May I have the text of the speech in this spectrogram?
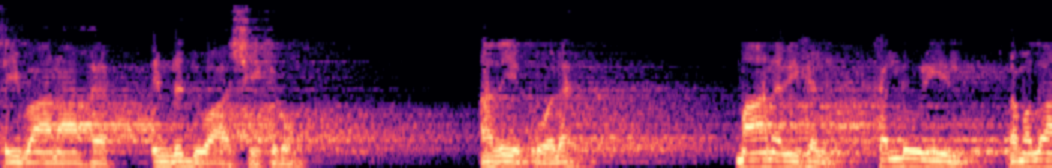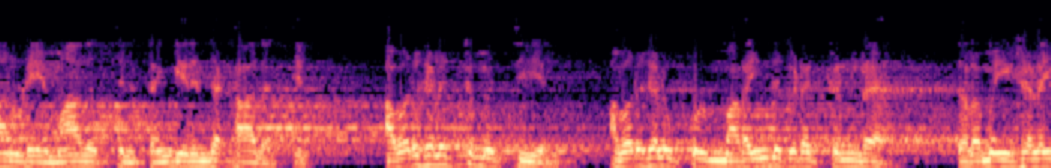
செய்வானாக என்று துவா செய்கிறோம். அதே போல மாணவிகள் கல்லூரியில் ரமதானுடைய மாதத்தில் தங்கியிருந்த காலத்தில் அவர்களுக்கு மத்தியில் அவர்களுக்குள் மறைந்து கிடக்கின்ற திறமைகளை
